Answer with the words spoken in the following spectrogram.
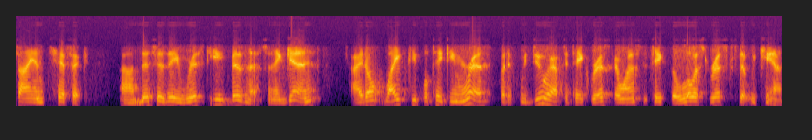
scientific. Uh, this is a risky business. And again, I don't like people taking risks, but if we do have to take risk, I want us to take the lowest risks that we can.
